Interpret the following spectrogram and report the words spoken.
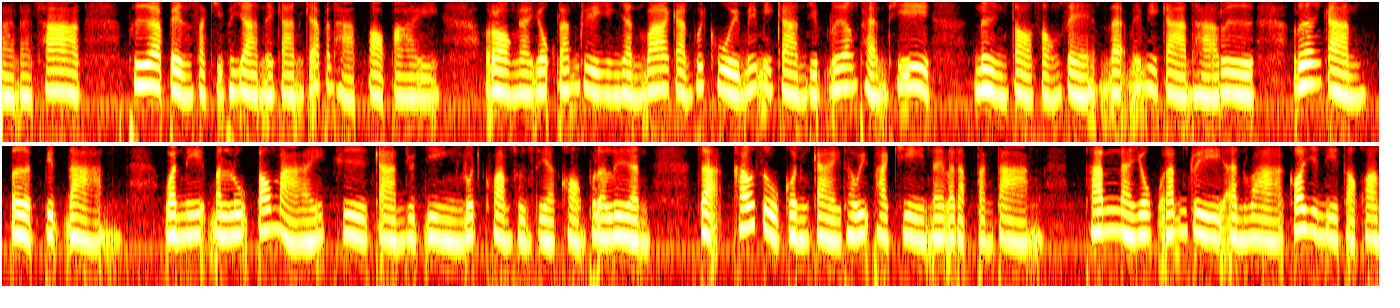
นานาชาติ เพื่อเป็นสักขีพยานในการแก้ปัญหาต่อไป รองนายกรัฐมนตรียืนยันว่าการพูดคุยไม่มีการหยิบเรื่องแผนที่ 1 ต่อ2แสนและไม่มีการหารือ เรื่องการเปิดปิดด่าน วันนี้บรรลุเป้าหมายคือการหยุดยิงลดความสูญเสียของพลเรือน จะเข้าสู่กลไกทวิภาคีในระดับต่างๆ ท่านนายกรัฐมนตรีอันวา ก็ยินดีต่อความ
